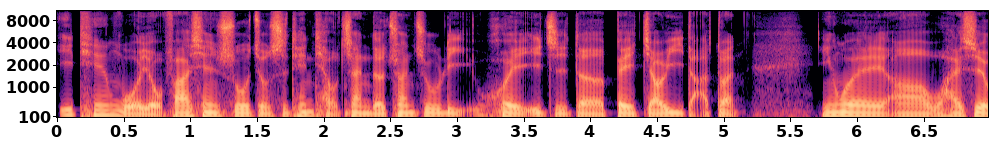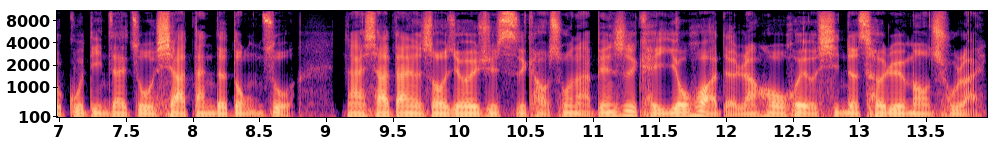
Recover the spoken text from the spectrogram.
一天我有发现说，九十天挑战的专注力会一直的被交易打断，因为啊，我还是有固定在做下单的动作。那下单的时候就会去思考说哪边是可以优化的，然后会有新的策略冒出来。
